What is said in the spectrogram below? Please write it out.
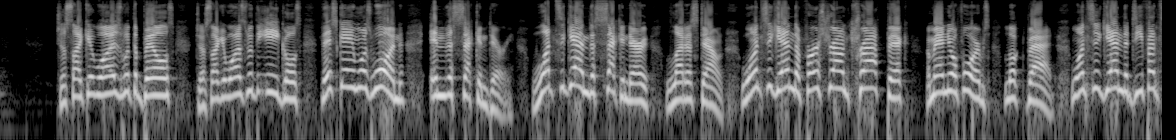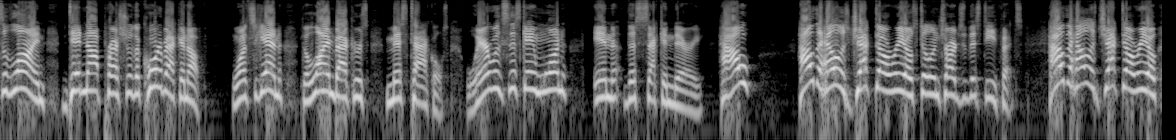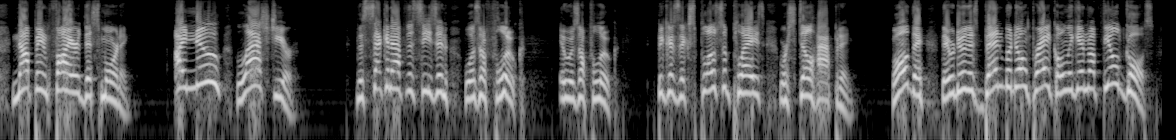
Just like it was with the Bills, just like it was with the Eagles, this game was won in the secondary. Once again, the secondary let us down. Once again, the first round draft pick, Emmanuel Forbes, looked bad. Once again, the defensive line did not pressure the quarterback enough. Once again, the linebackers missed tackles. Where was this game won? In the secondary. How? How the hell is Jack Del Rio still in charge of this defense? How the hell has Jack Del Rio not been fired this morning? I knew last year the second half of the season was a fluke. It was a fluke because explosive plays were still happening. Well, they, they were doing this bend but don't break, only giving up field goals.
